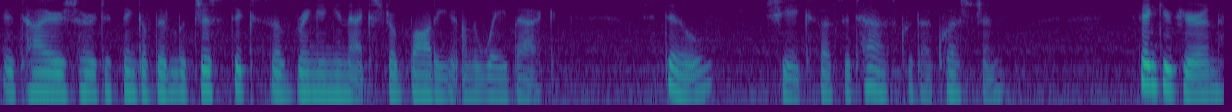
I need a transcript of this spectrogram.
it tires her to think of the logistics of bringing an extra body on the way back. Still, she accepts the task without question. Thank you, Kieran.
